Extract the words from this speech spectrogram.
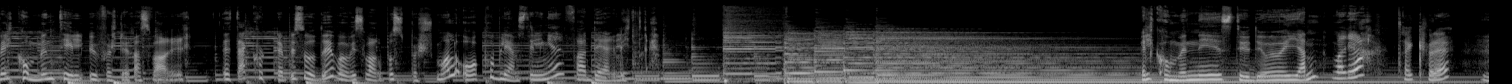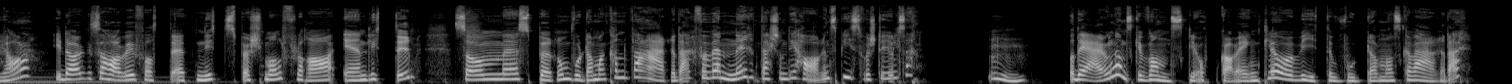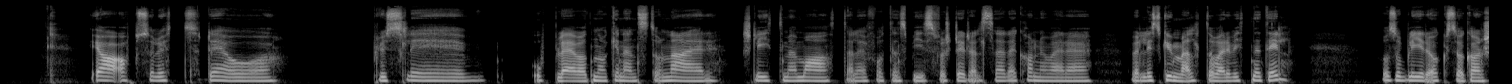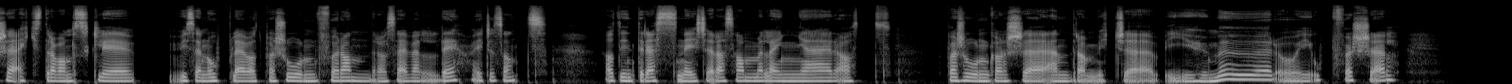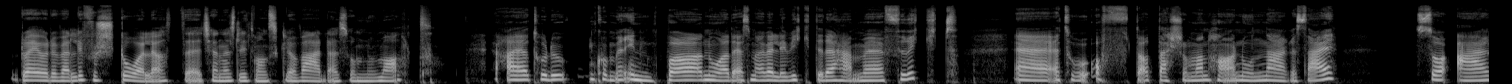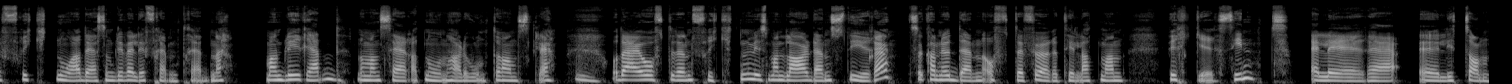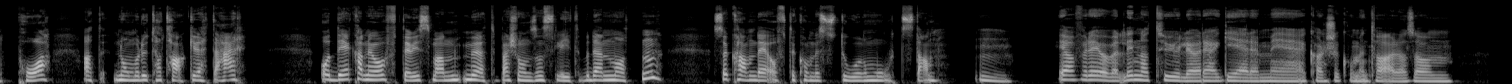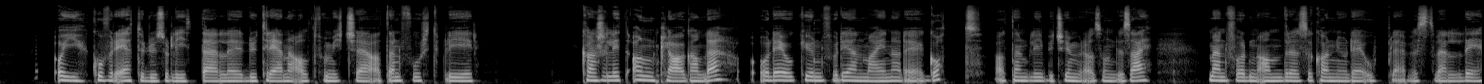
Velkommen til Uforstyrra svarer. Dette er korte episoder hvor vi svarer på spørsmål og problemstillinger fra dere lyttere. Velkommen i studio igjen, Maria. Takk for det. Ja, i dag så har vi fått et nytt spørsmål fra en lytter som eh, spør om hvordan man kan være der for venner dersom de har en spiseforstyrrelse. Mm. Og det er jo en ganske vanskelig oppgave, egentlig, å vite hvordan man skal være der. Ja, absolutt. Det å plutselig oppleve at noen en står nær, sliter med mat eller har fått en spiseforstyrrelse, det kan jo være veldig skummelt å være vitne til. Og så blir det også kanskje ekstra vanskelig hvis en opplever at personen forandrer seg veldig, ikke sant? At interessene ikke er de samme lenger, at personen kanskje endrer mye i humør og i oppførsel. Da er jo det veldig forståelig at det kjennes litt vanskelig å være der som normalt. Ja, jeg tror du kommer inn på noe av det som er veldig viktig, det her med frykt. Eh, jeg tror ofte at dersom man har noen nære seg, så er frykt noe av det som blir veldig fremtredende. Man blir redd når man ser at noen har det vondt og vanskelig. Mm. Og det er jo ofte den frykten, hvis man lar den styre, så kan jo den ofte føre til at man virker sint, eller eh, litt sånn på at 'nå må du ta tak i dette her'. Og det kan jo ofte, hvis man møter personen som sliter på den måten, så kan det ofte komme stor motstand. Mm. Ja, for det er jo veldig naturlig å reagere med kanskje kommentarer som Oi, hvorfor eter du så lite, eller du trener altfor mye, at den fort blir kanskje litt anklagende, og det er jo kun fordi en mener det er godt at en blir bekymra, som du sier, men for den andre så kan jo det oppleves veldig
